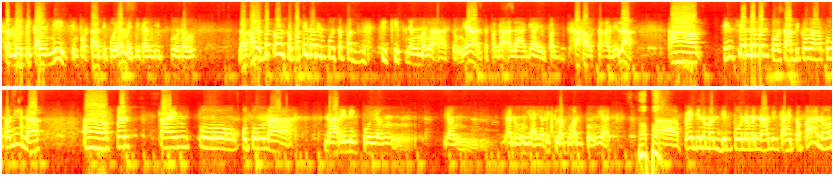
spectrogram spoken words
sa medical needs. Importante po yan, medical needs po ng ng hayop. But also, pati na rin po sa pag-keep niyang mga asong yan, sa pag-aalaga, yung pag-house sa kanila. Ah, since yan naman po, sabi ko nga po kanina, ah, first time po ko pong na narinig po yung yung ano yan, yung reklamuhan po yan. Opo. Ah, pwede naman din po naman namin kahit papaano.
